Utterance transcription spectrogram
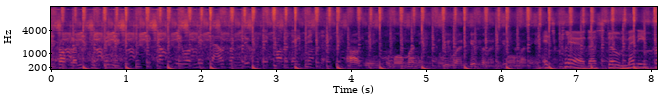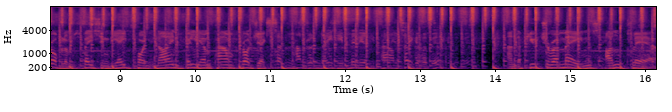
Problem continues. The company will miss out on lucrative holiday business. Arguing for more money, and we won't give them any more money. It's clear there's still many problems facing the 8.9 billion pound project 780 million pound takeover bid. And the future remains unclear.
